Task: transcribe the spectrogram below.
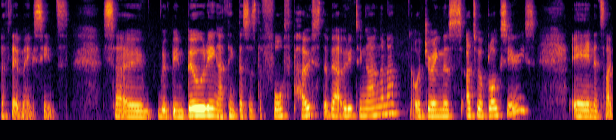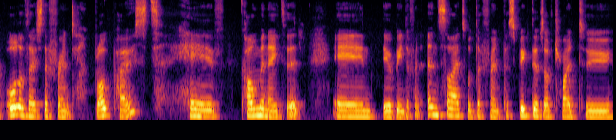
if that makes sense. So we've been building, I think this is the fourth post about Urutengangana or during this Atua blog series. And it's like all of those different blog posts have culminated and there have been different insights or different perspectives I've tried to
